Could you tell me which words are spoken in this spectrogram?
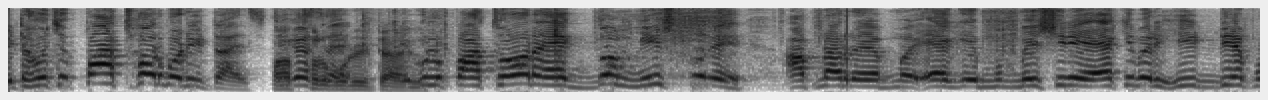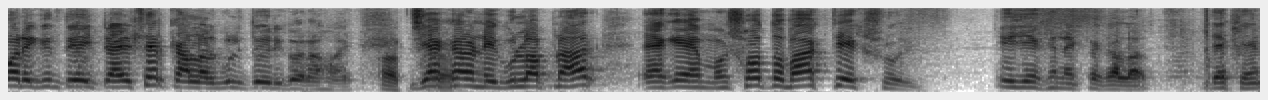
এটা হচ্ছে পাথর বডি ঠিক আছে? এগুলো পাথর একদম মিক্স করে আপনার মেশিনে একেবারে হিট দিয়ে পরে কিন্তু এই টাইলসের কালারগুলো তৈরি করা হয়। আচ্ছা। যে কারণে এগুলো আপনার শতভাগ টেকসই। এই যে এখানে একটা কালার দেখেন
